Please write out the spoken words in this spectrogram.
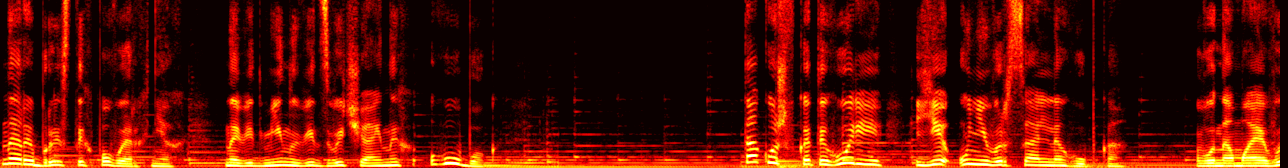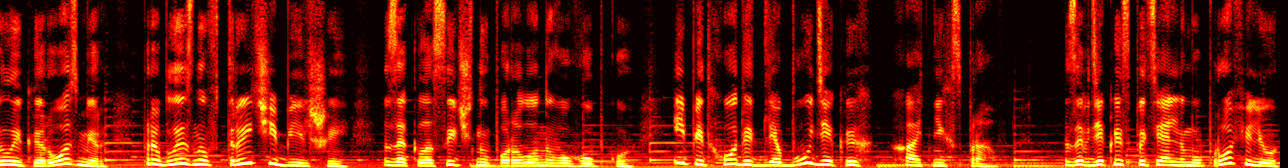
на ребристих поверхнях, на відміну від звичайних губок. Також в категорії є універсальна губка. Вона має великий розмір, приблизно втричі більший за класичну поролонову губку, і підходить для будь-яких хатніх справ. Завдяки спеціальному профілю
